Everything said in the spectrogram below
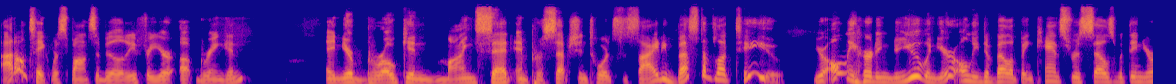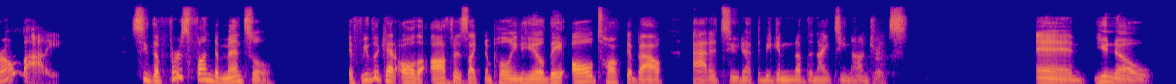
I don't take responsibility for your upbringing and your broken mindset and perception towards society. Best of luck to you. You're only hurting you and you're only developing cancerous cells within your own body. See, the first fundamental, if we look at all the authors like Napoleon Hill, they all talked about attitude at the beginning of the 1900s. And, you know,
